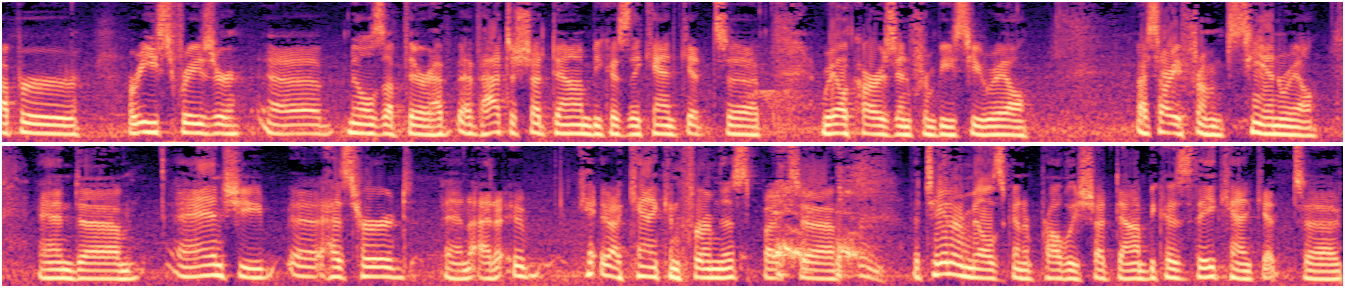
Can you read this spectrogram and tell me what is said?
Upper or East Fraser uh, mills up there have, have, had to shut down because they can't get rail cars in from BC Rail. sorry, from CN Rail and um, and she uh, has heard and I, I can't confirm this, but uh, the Taylor Mill is going to probably shut down because they can't get uh,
